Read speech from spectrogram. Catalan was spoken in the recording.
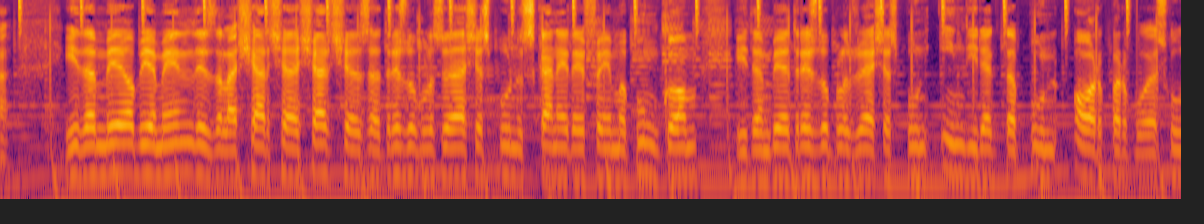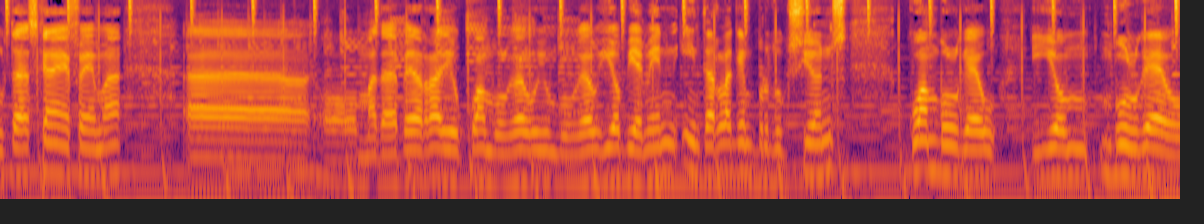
i també, òbviament, des de la xarxa de xarxes a www.scannerfm.com i també a www.indirecte.org per poder escoltar Scanner FM eh, o Matapé Ràdio quan vulgueu i on vulgueu i, òbviament, Interlaken Produccions quan vulgueu i on vulgueu.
